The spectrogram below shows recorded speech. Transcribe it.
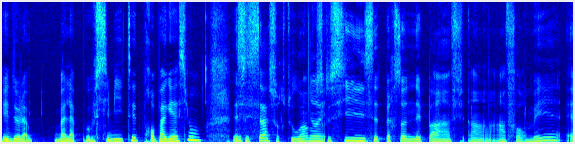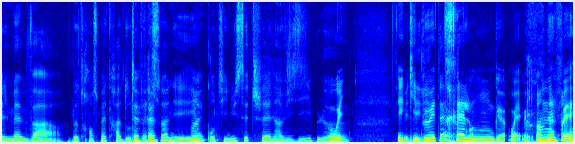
et mhm. de la la possibilité de propagation. Et c'est ça surtout, hein, parce que si cette personne n'est pas informée, elle-même va le transmettre à d'autres personnes et, on continue cette chaîne invisible. Oui. Et qui peut être très longue, en effet.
